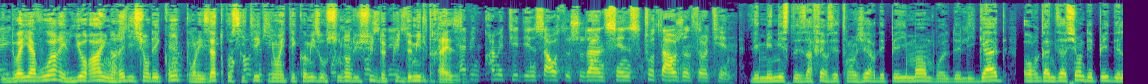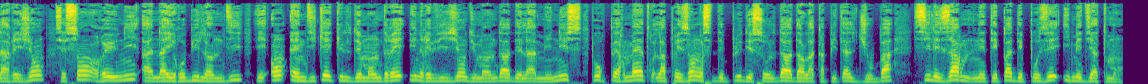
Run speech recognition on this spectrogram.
Il doit y avoir et il y aura une reddition des comptes pour les atrocités qui ont été commises au Soudan du Sud depuis 2013. Les ministres des Affaires étrangères des pays membres de l'IGAD, organisation des pays de la région, se sont réunis à Nairobi lundi et ont indiqué qu'ils demanderaient une révision du mandat de la MINUS pour permettre la présence de plus de soldats dans la capitale Djouba si les armes n'étaient pas déposées immédiatement.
